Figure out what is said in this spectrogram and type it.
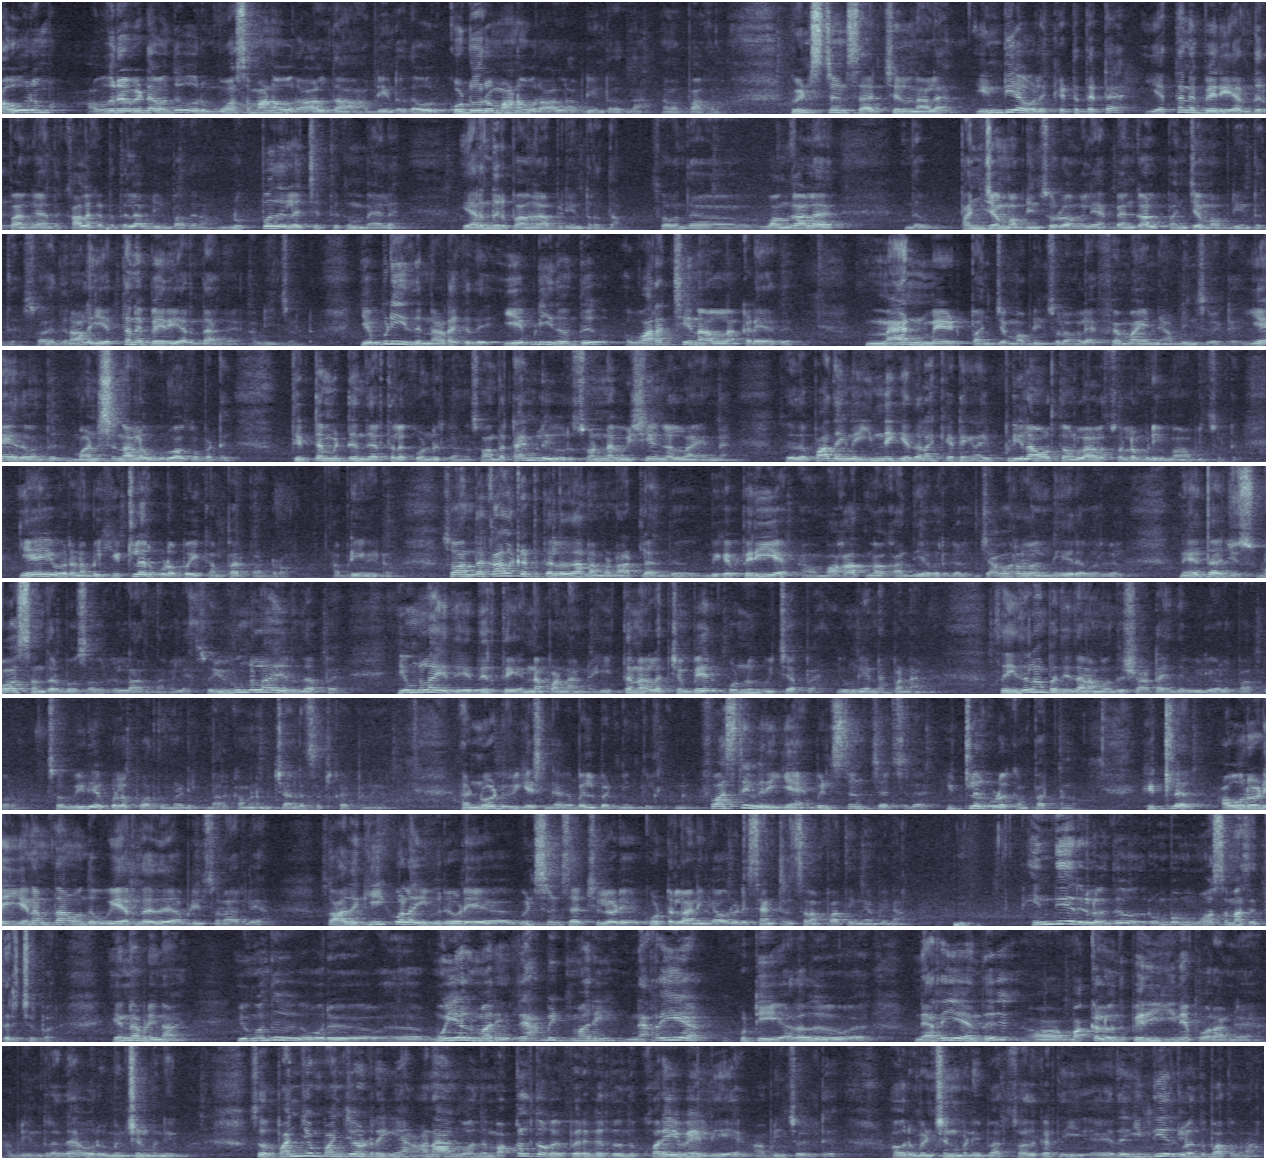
அவரும் அவரை விட வந்து ஒரு மோசமான ஒரு ஆள் தான் அப்படின்றத ஒரு கொடூரமான ஒரு ஆள் அப்படின்றது தான் நம்ம பார்க்கணும். வின்ஸ்டன் சர்ச்சில்னால இந்தியாவில் கிட்டத்தட்ட எத்தனை பேர் இறந்துருப்பாங்க அந்த காலகட்டத்தில் அப்படின்னு பார்த்தோன்னா முப்பது லட்சத்துக்கும் மேலே இறந்துருப்பாங்க அப்படின்றது தான். ஸோ அந்த வங்காள இந்த பஞ்சம் அப்படின்னு சொல்லுவாங்க இல்லையா? பெங்கால் பஞ்சம் அப்படின்றது. ஸோ இதனால் எத்தனை பேர் இறந்தாங்க அப்படின்னு சொல்லிட்டு. எப்படி இது நடக்குது? எப்படி இது வந்து வறட்சினாலலாம் கிடையாது. மேன்மேட் பஞ்சம் அப்படின்னு சொல்லுவாங்க இல்லையா? ஃபெமைன் அப்படின்னு சொல்லிட்டு. ஏன் இதை வந்து மனுஷனால் உருவாக்கப்பட்டு திட்டமிட்டு இந்த இடத்துல கொண்டு இருக்காங்க? ஸோ அந்த டைமில் இவர் சொன்ன விஷயங்கள்லாம் என்ன? ஸோ இதை பார்த்தீங்கன்னா இன்றைக்கி இதெல்லாம் கேட்டிங்கன்னா இப்படிலாம் ஒருத்தவங்களால் சொல்ல முடியுமா அப்படின்னு சொல்லிட்டு. ஏன் இவரை நம்ம ஹிட்லர் கூட போய் கம்பேர் பண்ணுறோம் அப்படின்னுட்டும். ஸோ அந்த காலகட்டத்தில் தான் நம்ம நாட்டில் வந்து மிகப்பெரிய மகாத்மா காந்தி அவர்கள் ஜவஹர்லால் நேரு அவர்கள் நேதாஜி சுபாஷ் சந்திர போஸ் அவர்கள்லாம் இருந்தாங்க இல்லையா? ஸோ இவங்களாம் இருந்தப்ப இவங்களாம் இதை எதிர்த்து என்ன பண்ணாங்க? இத்தனை லட்சம் பேர் கொண்டு குவிச்சப்ப இவங்க என்ன பண்ணாங்க? ஸோ இதெல்லாம் பற்றி தான் நம்ம வந்து ஷார்ட்டாக இந்த வீடியோவில் பார்க்க போகிறோம் ஸோ வீடியோக்குள்ளே போகிறதுக்கு முன்னாடி மறக்காமல் நம்ம சேனலை சப்ஸ்கிரைப் பண்ணுங்கள் அண்ட் நோட்டிஃபிகேஷனுக்காக பெல் பட்டனையும் கிளிக் பண்ணுங்கள் ஃபர்ஸ்ட்டு இவர் ஏன் வின்ஸ்டன் சர்ச்சில் ஹிட்லர் கூட கம்பேர் பண்ணோம்? ஹிட்லர் அவருடைய இனம் தான் வந்து உயர்ந்தது அப்படின்னு சொன்னார் இல்லையா? ஸோ அதுக்கு ஈக்குவலாக இவருடைய வின்ஸ்டன் சர்ச்சிலுடைய கூட்டெல்லாம் நீங்கள் அவருடைய சென்டென்ஸ்லாம் பார்த்தீங்க அப்படின்னா இந்தியர்கள் வந்து ரொம்ப மோசமாக சித்தரிச்சிருப்பார். என்ன அப்படின்னா இவங்க வந்து ஒரு முயல் மாதிரி ரேபிட் மாதிரி நிறைய குட்டி அதாவது நிறைய வந்து மக்கள் வந்து பெருகினே போகிறாங்க அப்படின்றத ஒரு மென்ஷன் பண்ணியிருப்பார். ஸோ பஞ்சம் பஞ்சம்ன்றீங்க ஆனால் அங்கே வந்து மக்கள் தொகை பெருகிறது வந்து குறையவே இல்லையே அப்படின்னு சொல்லிட்டு அவர் மென்ஷன் பண்ணியிருப்பார். ஸோ அதுக்கடுத்து எது இந்தியர்கள் வந்து பார்த்தோம்னா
